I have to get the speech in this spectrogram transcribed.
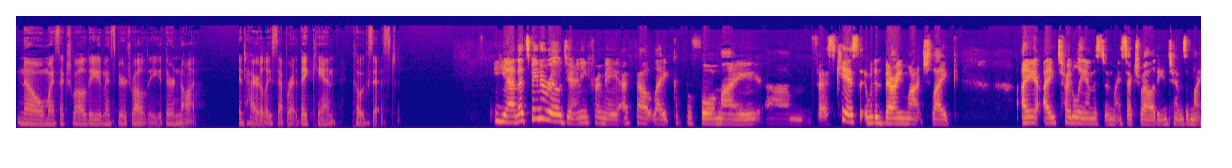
no my sexuality my spirituality they're not entirely separate they can coexist Yeah, that's been a real journey for me. I felt like before my um, first kiss, it was very much like I, I totally understood my sexuality in terms of my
